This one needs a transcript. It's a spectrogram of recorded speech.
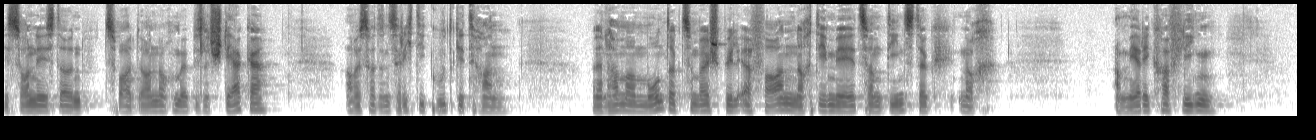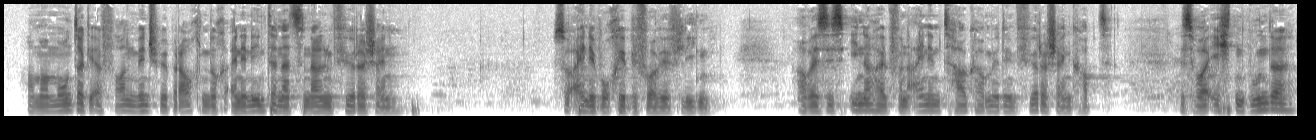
Die Sonne ist da zwar da noch mal ein bisschen stärker, aber es hat uns richtig gut getan. Und dann haben wir am Montag zum Beispiel erfahren, nachdem wir jetzt am Dienstag nach Amerika fliegen, haben wir am Montag erfahren, Mensch, wir brauchen noch einen internationalen Führerschein. So eine Woche bevor wir fliegen. Aber es ist innerhalb von einem Tag haben wir den Führerschein gehabt. Es war echt ein Wunder.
